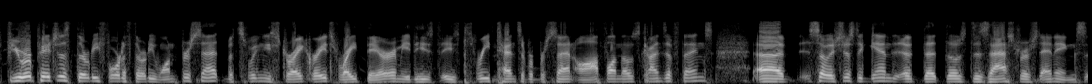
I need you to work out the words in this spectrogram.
fewer pitches, 34 to 31 percent, but swinging strike rates right there. I mean, he's he's three tenths of a percent off on those kinds of things. Uh, so it's just again uh, that those disastrous innings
